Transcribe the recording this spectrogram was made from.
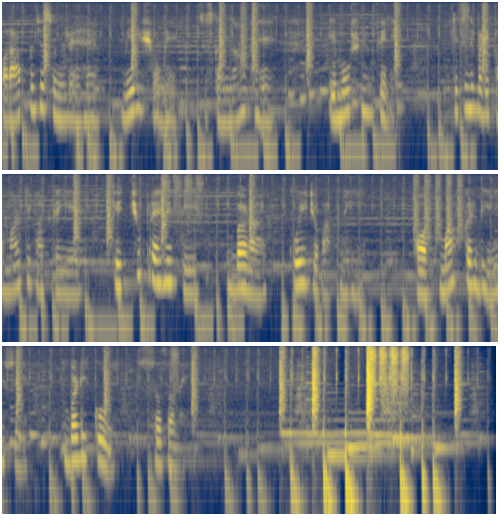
और आप मुझे सुन रहे हैं मेरे शो में, जिसका नाम है इमोशन फीलिंग किसी ने बड़े कमाल की बात कही है कि चुप रहने से बड़ा कोई जवाब नहीं और माफ़ कर देने से बड़ी कोई सज़ा नहीं।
